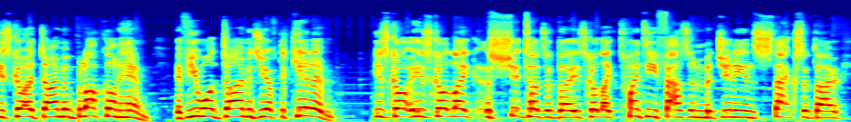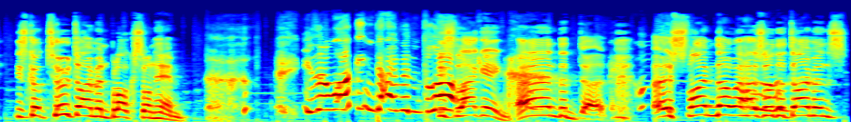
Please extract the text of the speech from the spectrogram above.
He's got a diamond block on him. If you want diamonds, you have to kill him. He's got he's got like shit tons of diamonds. He's got like 20,000 majillion stacks of diamond. He's got two diamond blocks on him. He's a walking diamond block. He's lagging. And the uh, uh, slime Noah has all the diamonds.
